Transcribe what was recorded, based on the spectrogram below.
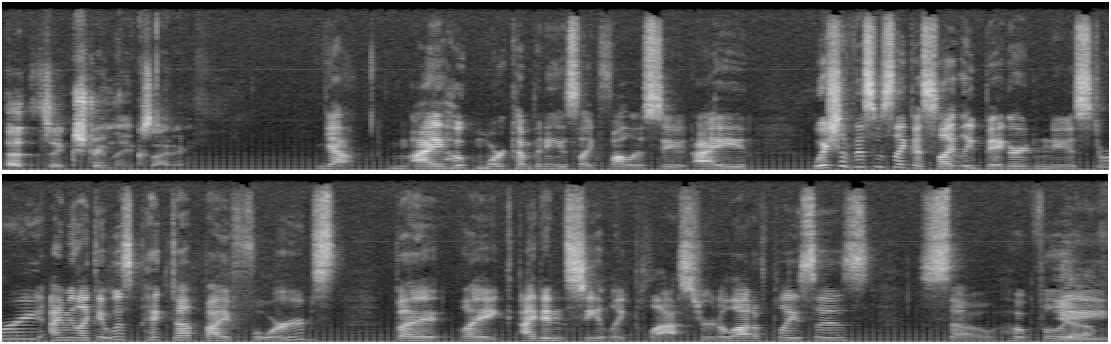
That's extremely exciting. Yeah, I hope more companies like follow suit. I wish that this was like a slightly bigger news story. I mean, like it was picked up by Forbes, but like I didn't see it like plastered a lot of places. So hopefully, Yeah.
